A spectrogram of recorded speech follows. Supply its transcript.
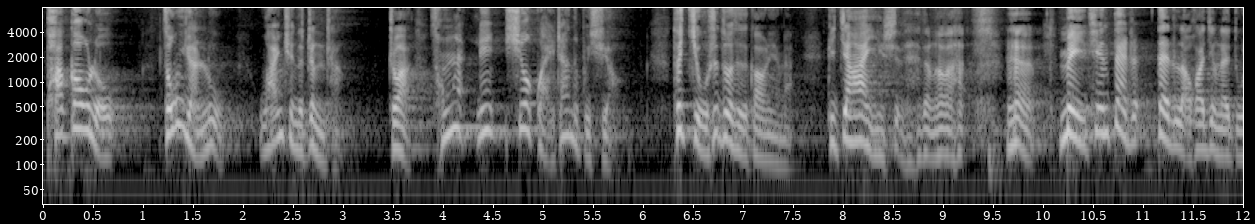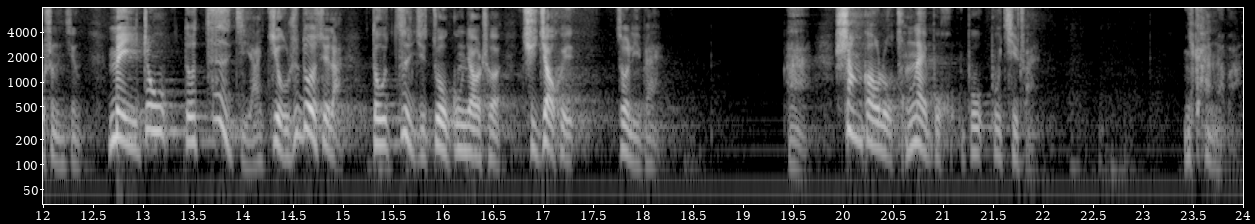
爬高楼、走远路完全的正常，是吧？从来连需要拐杖都不需要。他九十多岁的高龄了，跟江阿姨似的，懂了吧？每天带着带着老花镜来读圣经，每周都自己啊，九十多岁了都自己坐公交车去教会做礼拜，啊，上高楼从来不不不气喘。你看了吧？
